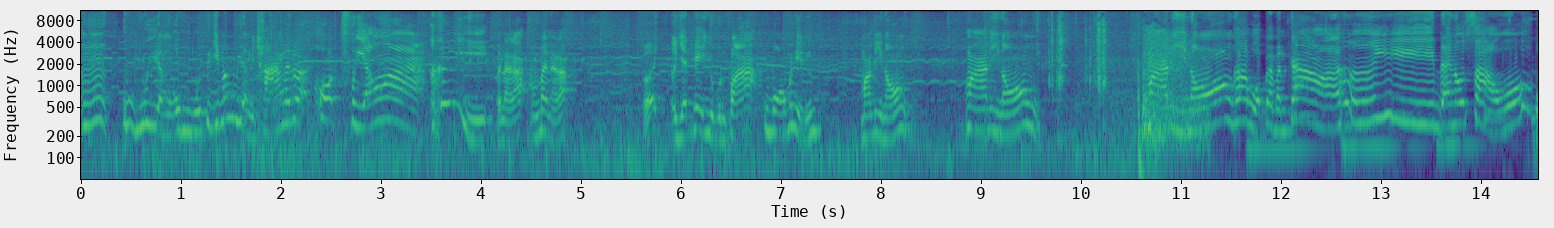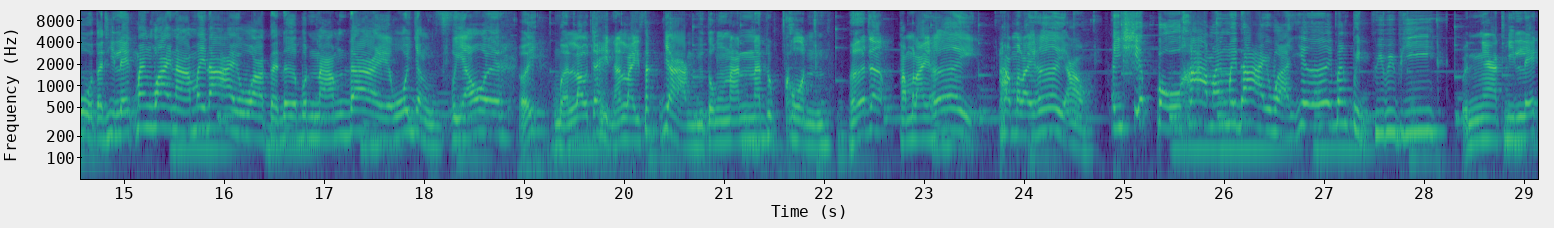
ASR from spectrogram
อืมกูเหวี่ยงโอ้โหตะกี้มันเหวี่ยงช้างเลยด้วยโคตรเฟี้ยวอะเฮ้ยไปไหนละมันไปไหนละเฮ้ยเอ้ยยัดเทอยู่บนฟ้ากูมองไม่เห็น มาดิน้อง มาดิน้อง มาดิน้องข้าหัวแปดพันเก้าเฮ้ยไดโนเสาร์โอ้แต่ทีเล็กแม่งว่ายน้ำไม่ได้ว่ะแต่เดินบนน้ำได้โอ้ยอย่างเฟี้ยวเลยเฮ้ยเหมือนเราจะเห็นอะไรสักอย่างอยู่ตรงนั้นนะทุกคนเฮ้ยจะทำอะไรเฮ้ยทำอะไรเฮ้ยเอ้าไอเชี่ยโปรฆ่าแม่งไม่ได้ว่ะเย้ยแม่งปิด PVP เป็นไงทีเล็ก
